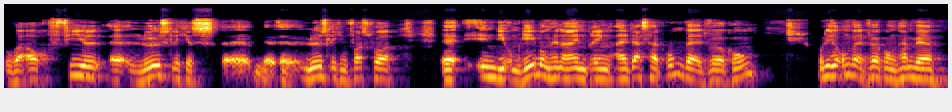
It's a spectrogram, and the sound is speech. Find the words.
wo wir auch viel äh, lösliches, äh, äh, löslichen Phosphor äh, in die Umgebung hineinbringen. All das hat Umweltwirkung. Und diese Umweltwirkung haben wir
